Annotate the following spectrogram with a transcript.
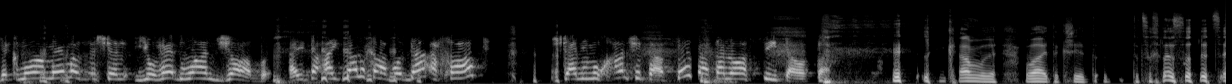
זה כמו המם הזה של you had one job. היית, הייתה לך עבודה אחת שאני מוכן שתעשה ואתה לא עשית אותה. לגמרי. וואי, תקשיב, אתה צריך לעשות את זה.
